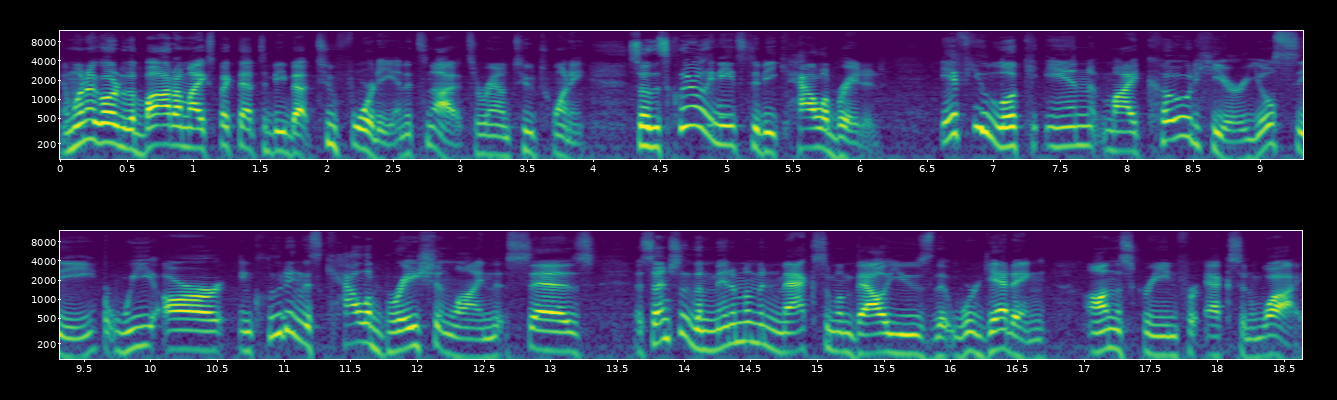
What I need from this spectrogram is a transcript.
And when I go to the bottom I expect that to be about 240 and it's not, it's around 220. So this clearly needs to be calibrated. If you look in my code here, you'll see we are including this calibration line that says essentially the minimum and maximum values that we're getting on the screen for X and Y.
